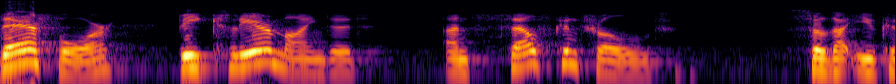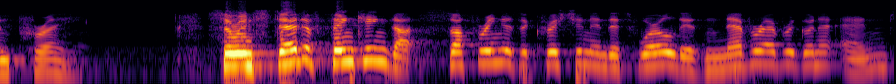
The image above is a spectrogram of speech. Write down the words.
Therefore, be clear minded and self controlled so that you can pray. So instead of thinking that suffering as a Christian in this world is never ever going to end,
